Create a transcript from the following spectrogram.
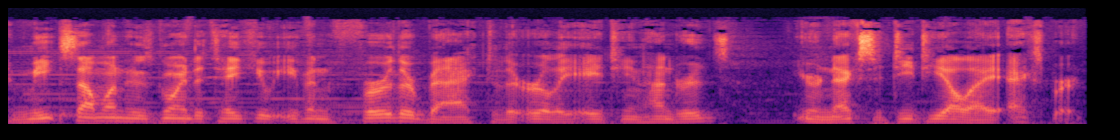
to meet someone who's going to take you even further back to the early 1800s your next DTLA expert.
